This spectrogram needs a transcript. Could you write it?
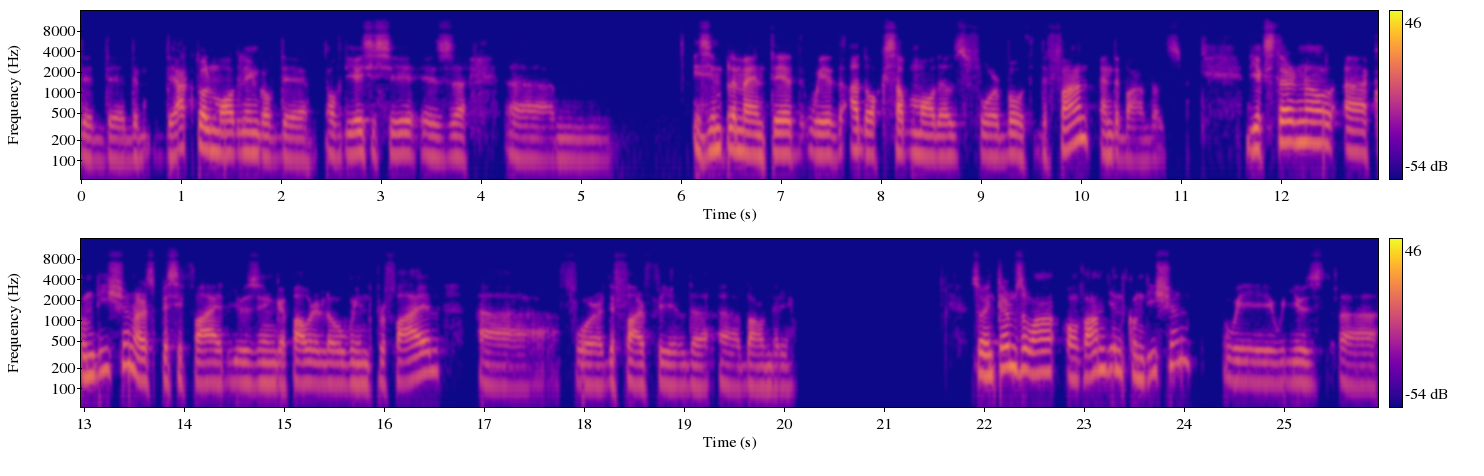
the, the, the, the, actual modeling of the of the ACC is um, is implemented with ad hoc submodels for both the fan and the bundles. The external uh, conditions are specified using a power law wind profile uh, for the far field uh, boundary. So in terms of, of ambient condition, we, we used uh,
